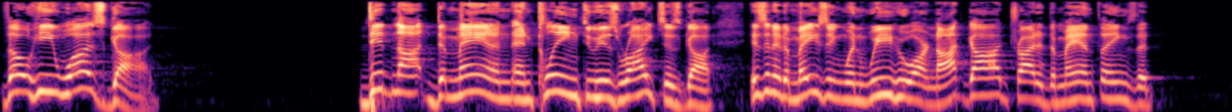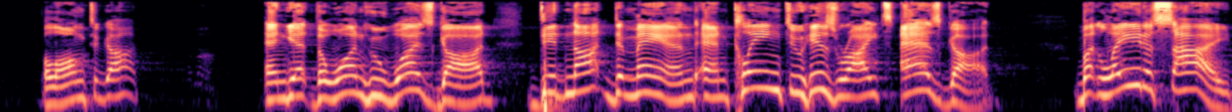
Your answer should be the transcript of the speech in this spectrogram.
though he was God, did not demand and cling to his rights as God. Isn't it amazing when we who are not God try to demand things that belong to God? And yet the one who was God did not demand and cling to his rights as God, but laid aside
